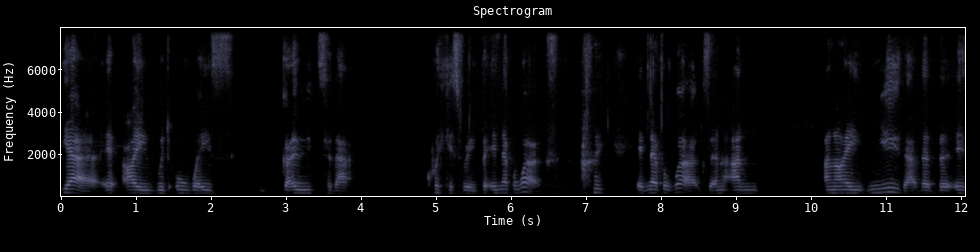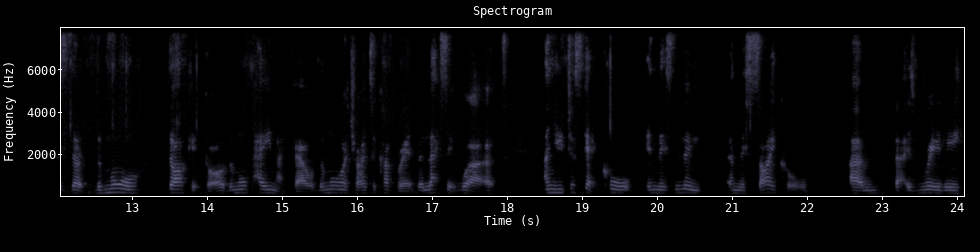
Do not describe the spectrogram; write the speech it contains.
yeah, it, I would always go to that quickest route, but it never works. Right? It never works. And and and I knew that that that is that the more dark it got, the more pain I felt, the more I tried to cover it, the less it worked. And you just get caught in this loop and this cycle um, that is really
